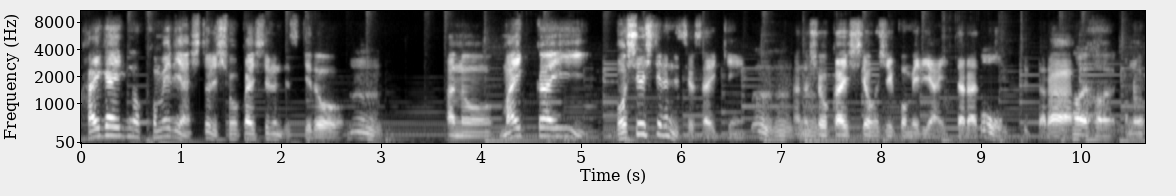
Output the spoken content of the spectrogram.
海外のコメディアン一人紹介してるんですけど、うん。あの毎回募集してるんですよ、最近。うんうん、うん。あの紹介してほしいコメディアンいたらって言ってたら、はいはい。あの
